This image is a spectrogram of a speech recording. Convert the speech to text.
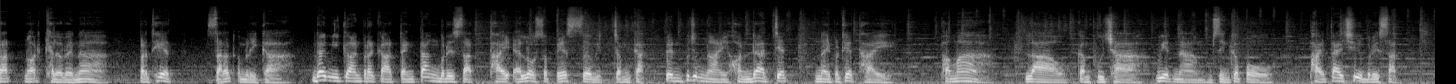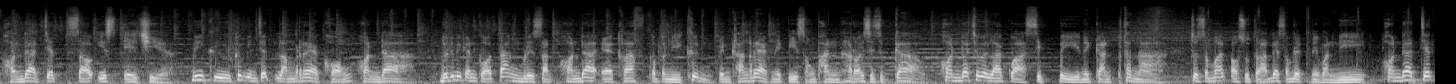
รัฐนอร์ทแคโรไลนา ประเทศสหรัฐอเมริกา ได้มีการประกาศแต่งตั้งบริษัทไทยแอโรสเปซเซอร์วิสจำกัด เป็นผู้จำหน่าย Honda Jet ในประเทศไทย พม่า ลาว กัมพูชา เวียดนาม สิงคโปร์ ภายใต้ชื่อบริษัท Honda Jet Southeast Asia นี่คือเครื่องบินเจ็ตลำแรกของ Honda โดยได้มีการก่อตั้งบริษัท Honda Aircraft Company ขึ้นเป็นครั้งแรกในปี 2549 Honda ใช้เวลากว่า 10 ปีในการพัฒนา จนสามารถออกสู่ตลาดได้สำเร็จในวันนี้ Honda Jet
